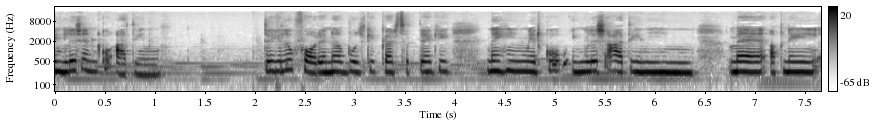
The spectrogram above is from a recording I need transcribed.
इंग्लिश इनको आती नहीं। तो ये लोग फॉरेनर बोल के कर सकते हैं कि, नहीं, मेरे को इंग्लिश आती नहीं। मैं अपने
